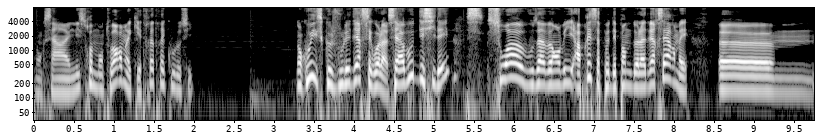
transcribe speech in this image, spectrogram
Donc c'est une liste remontoir, mais qui est très très cool aussi. Donc oui, ce que je voulais dire, c'est voilà, c'est à vous de décider. Soit vous avez envie... Après, ça peut dépendre de l'adversaire, mais... Euh,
